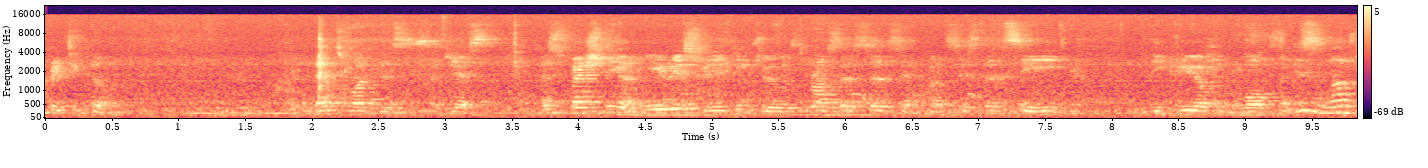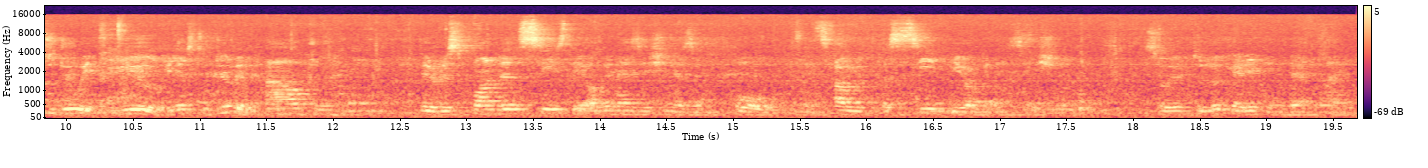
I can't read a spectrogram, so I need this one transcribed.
critical. And that's what this suggests, especially on areas relating to processes and consistency, degree of involvement. This is not to do with you, it has to do with how the respondent sees the organization as a whole. It's how you perceive the organization. So we have to look at it in that light.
